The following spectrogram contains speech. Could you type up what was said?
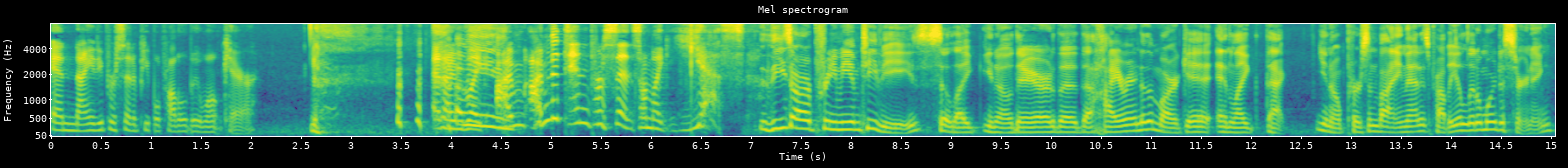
and ninety percent of people probably won't care. and I'm I like, mean- I'm I'm the ten percent, so I'm like, yes, these are premium TVs, so like you know they're the the higher end of the market, and like that you know person buying that is probably a little more discerning.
